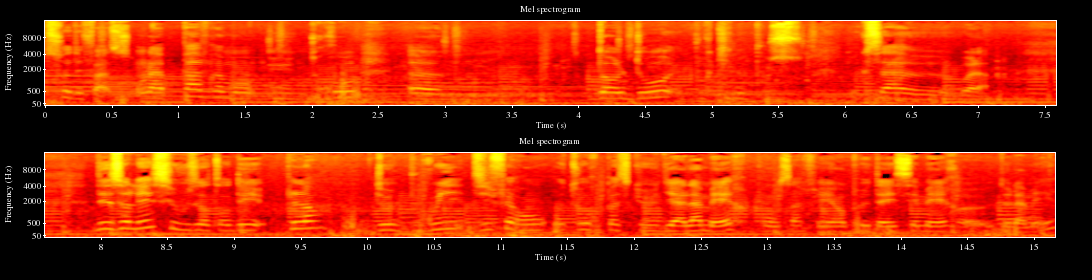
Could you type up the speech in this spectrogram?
soit de face. On l'a pas vraiment eu trop euh, dans le dos pour qu'il nous pousse. Donc ça, euh, voilà. Désolée si vous entendez plein de bruits différents autour parce qu'il y a la mer. Bon, ça fait un peu d'ASMR euh, de la mer.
